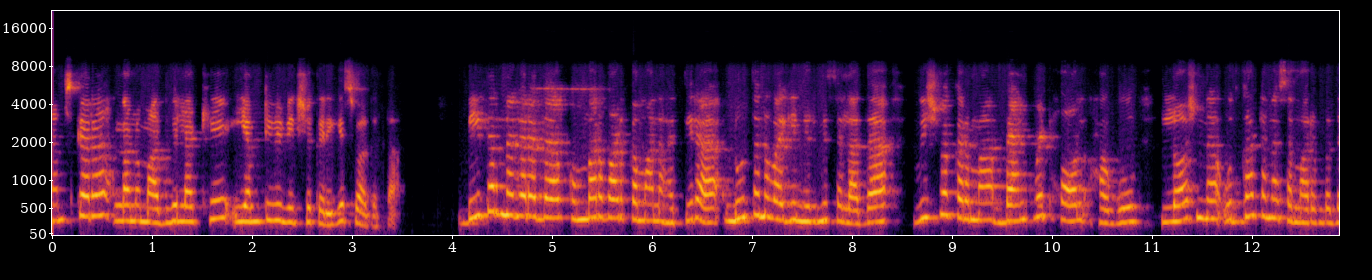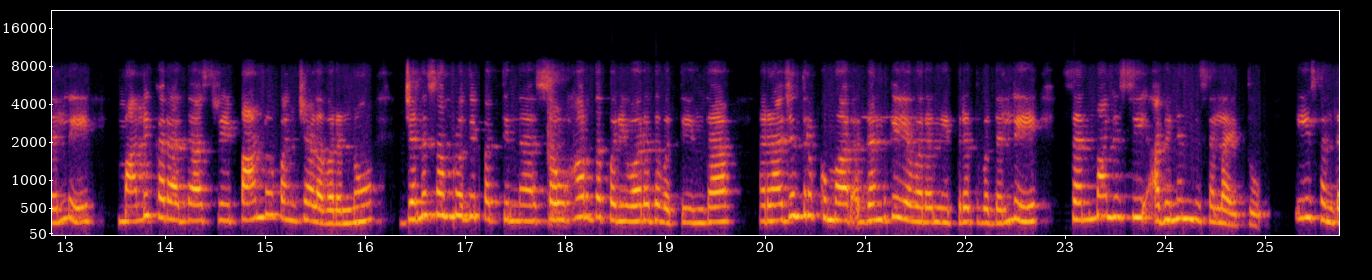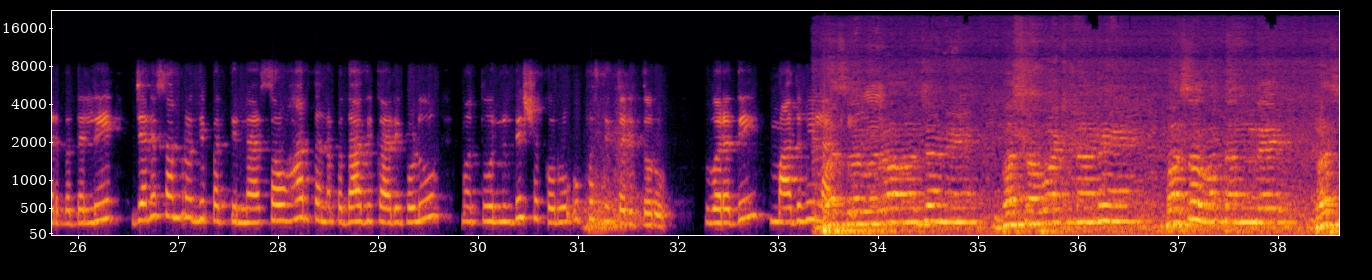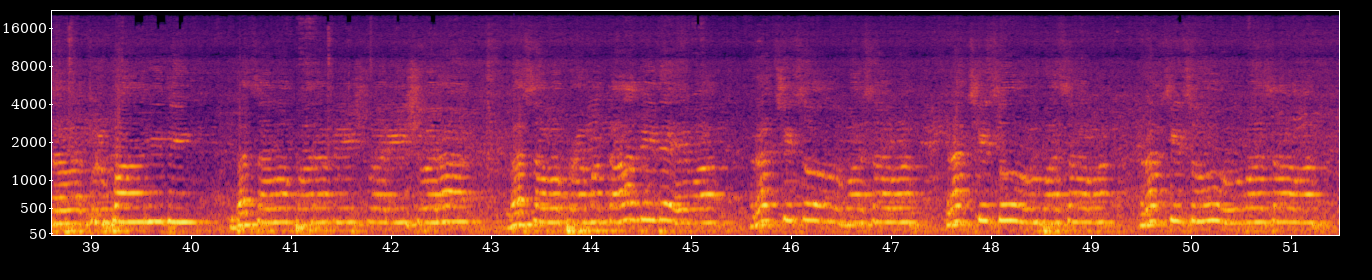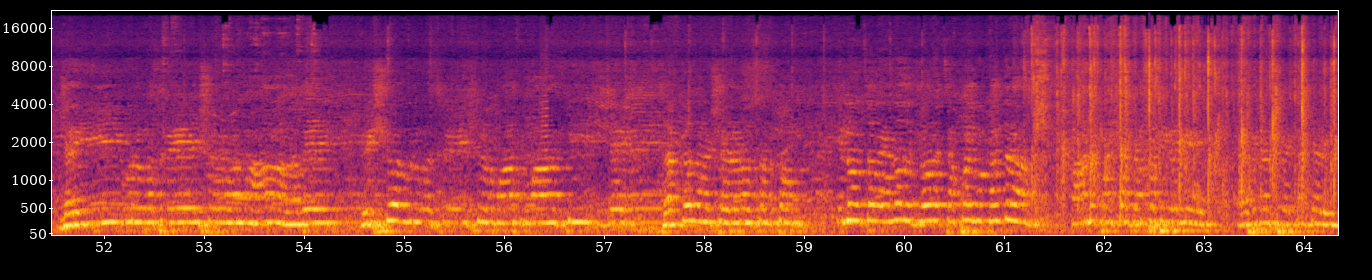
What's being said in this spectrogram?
ನಮಸ್ಕಾರ, ನಾನು ಮಾಧವಿ ಲಾಖೆ ಎಂಟಿವಿ ವೀಕ್ಷಕರಿಗೆ ಸ್ವಾಗತ. ಬೀದರ್ ನಗರದ ಕುಂಬಾರವಾಡ್ ಕಮಾನ ಹತ್ತಿರ ನೂತನವಾಗಿ ನಿರ್ಮಿಸಲಾದ ವಿಶ್ವಕರ್ಮ ಬ್ಯಾಂಕ್ವೆಟ್ ಹಾಲ್ ಹಾಗೂ ಲಾಡ್ಜ್ನ ಉದ್ಘಾಟನಾ ಸಮಾರಂಭದಲ್ಲಿ ಮಾಲೀಕರಾದ ಶ್ರೀ ಪಾಂಡು ಪಂಚಾಳ್ ಅವರನ್ನು ಜನಸಮೃದ್ಧಿ ಪತ್ತಿನ ಸೌಹಾರ್ದ ಪರಿವಾರದ ವತಿಯಿಂದ ರಾಜೇಂದ್ರ ಕುಮಾರ್ ಗಂದ್ಗೆಯವರ ನೇತೃತ್ವದಲ್ಲಿ ಸನ್ಮಾನಿಸಿ ಅಭಿನಂದಿಸಲಾಯಿತು. ಈ ಸಂದರ್ಭದಲ್ಲಿ ಜನಸಮೃದ್ಧಿ ಪತ್ತಿನ ಸೌಹಾರ್ದನ ಪದಾಧಿಕಾರಿಗಳು ಮತ್ತು ನಿರ್ದೇಶಕರು ಉಪಸ್ಥಿತರಿದ್ದರು. ವರದಿ ಮಾಧವಿ ಬಸವರಾಜನೇ, ಬಸವಣ್ಣನೇ, ಬಸವ ತಂದೆ, ಬಸವ ಕೃಪಾನಿಧಿ, ಬಸವ ಪರಮೇಶ್ವರೀಶ್ವರ, ಬಸವ ಪ್ರಮತಾದಿ ದೇವ, ರಕ್ಷಿಸು ಬಸವ ರಕ್ಷಿಸು ಬಸವ ರಕ್ಷಿಸು ಬಸವ. ಜೈ ಗುರು ಬಸವೇಶ್ವರ ಮಹಾದೇವ್ ವಿಶ್ವ ಗುರು ಬಸವೇಶ್ವರ ಮಹಾತ್ಮ ಕಿ ಸಕಲ ಶರಣ ಸಂತಂ. ಇನ್ನೊಂದ್ಸಲ ಏನಾದ್ರು ಜೋರ ಚಪ್ಪಲಿ ಮುಖಾಂತರ ಪಾಂಡು ಪಂಚ ದಂಪತಿಗಳಿಗೆ ಅಭಿನಂದಿಸಬೇಕಂತೇಳಿ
